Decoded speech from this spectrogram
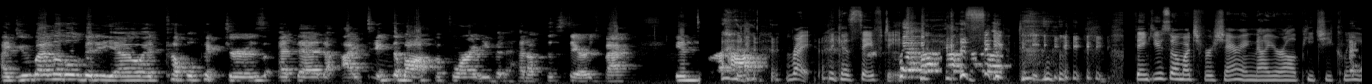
I do my little video and couple pictures, and then I take them off before I even head up the stairs back into right because safety. Safety. Thank you so much for sharing. Now you're all peachy clean.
